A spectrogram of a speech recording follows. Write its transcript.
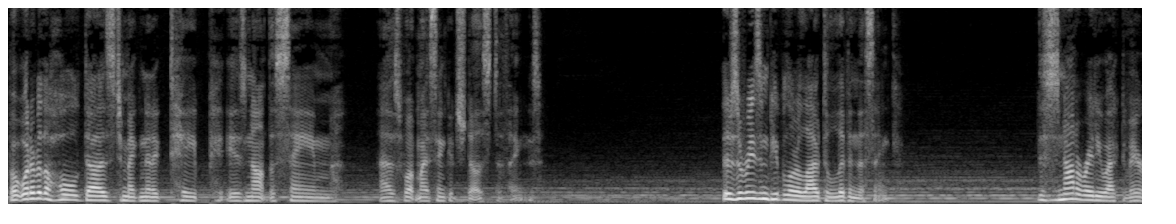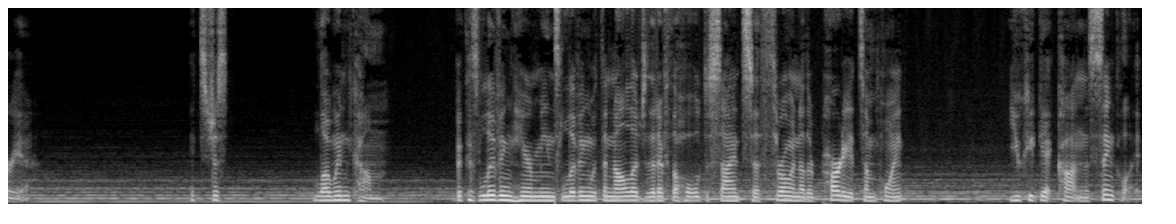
But whatever the hole does to magnetic tape is not the same as what my sinkage does to things. There's a reason people are allowed to live in the sink. This is not a radioactive area. It's just low income. Because living here means living with the knowledge that if the hole decides to throw another party at some point, you could get caught in the sink light.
